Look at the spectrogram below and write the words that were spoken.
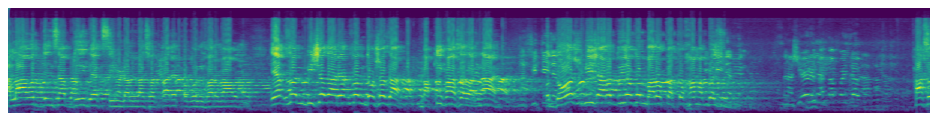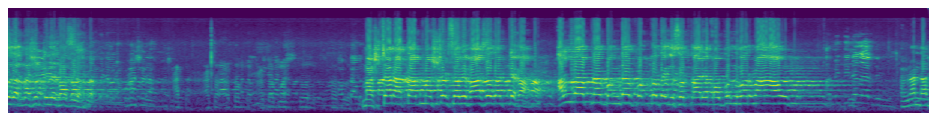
আলাউদ্দিন সাহেব দুই ব্যাগ সিমেন্ট আল্লাহ সরকারে কবুল ফরমাও। একজন বিশ হাজার একজন দশ হাজার বাকি পাঁচ হাজার না। দশ বিশ আর দুই একজন বারো কত খামাক পাঁচ হাজার নাসির টেইলার পাঁচ হাজার। মাস্টার আতাব মাস্টার সাহেব পাঁচ হাজার টাকা। আল্লাহ আপনার বন্দার পক্ষ থেকে সরকারে কবুল ফরমাও। আপনার নাম?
